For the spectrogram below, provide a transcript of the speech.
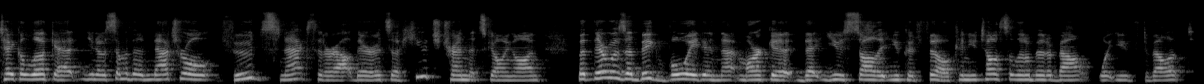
take a look at, you know, some of the natural food snacks that are out there. It's a huge trend that's going on, but there was a big void in that market that you saw that you could fill. Can you tell us a little bit about what you've developed?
